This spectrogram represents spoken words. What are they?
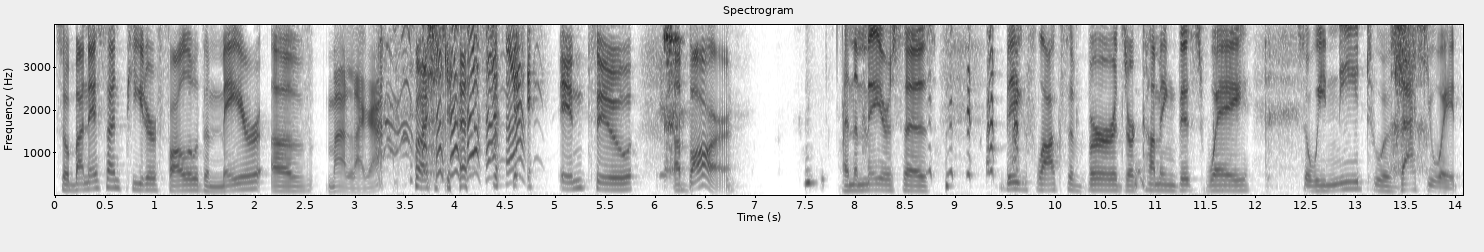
So Vanessa and Peter follow the mayor of Malaga, I guess, into a bar. And the mayor says, Big flocks of birds are coming this way, so we need to evacuate.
